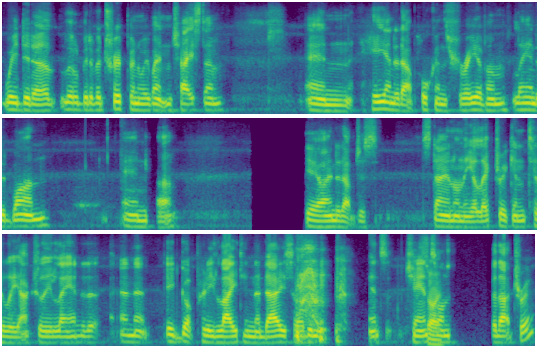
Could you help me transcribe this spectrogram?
we did a little bit of a trip and we went and chased him, and he ended up hooking three of them, landed one, and uh, yeah, I ended up just staying on the electric until he actually landed it, and it, it got pretty late in the day, so I didn't chance, chance Sorry. on for that trip.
